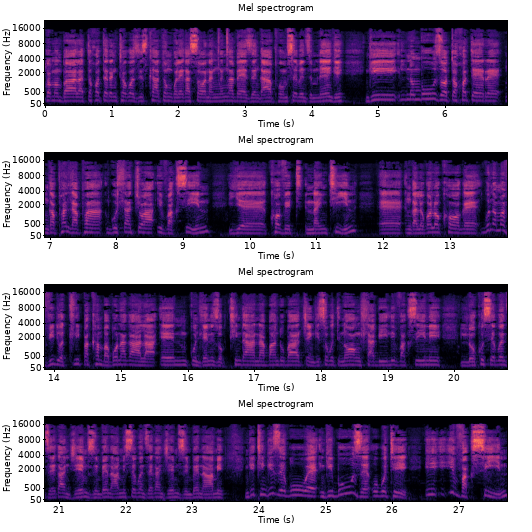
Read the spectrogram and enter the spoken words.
kwamambala dohotere ngithokoza isikhathi ongiboleka sona. Ngincacabeze ngapho umsebenzi mningi nginombuzo dohotere ngaphandle apha kuhlatshwa ivaccine ye-covid-19 eh ngalokwalokho-ke kunama-video clip akuhamba abonakala enkundleni zokuthintana abantu batshengisa ukuthi no ngihlabile ivaccine lokhu sekwenzeka nje emzimbeni nami sekwenzeka nje emzimbeni nami ngithi ngize kuwe ngibuze ukuthi i-vaccine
